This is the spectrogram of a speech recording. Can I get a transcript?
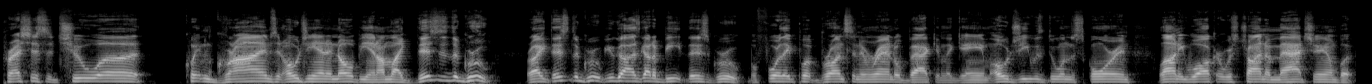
Precious Achiuwa, Quentin Grimes, and OG Anunoby. And I'm like, this is the group, right? This is the group. You guys got to beat this group before they put Brunson and Randle back in the game. OG was doing the scoring. Lonnie Walker was trying to match him. But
